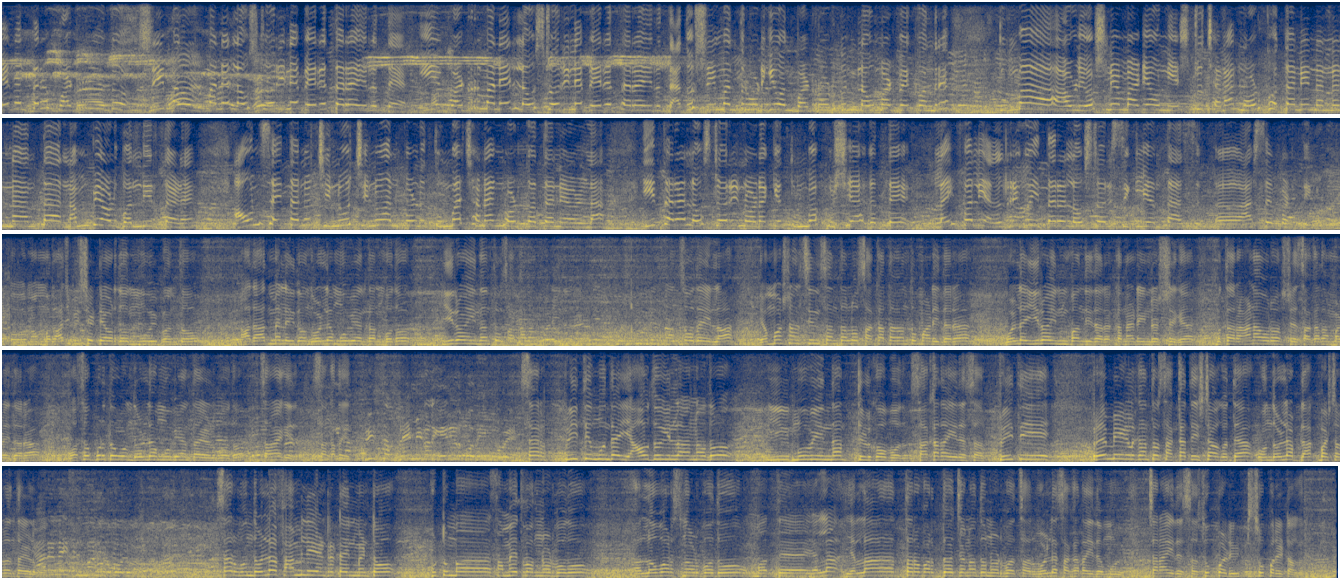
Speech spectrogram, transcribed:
ಏನಂತಾರೆ ಬಡ್ರದು ಶ್ರೀಮಂತರ ಮನೆ ಲವ್ ಸ್ಟೋರಿನೇ ಬೇರೆ ಥರ ಇರುತ್ತೆ ಈ ಬಡ್ರ ಮನೆ ಲವ್ ಸ್ಟೋರಿನೇ ಬೇರೆ ಥರ ಇರುತ್ತೆ ಅದು ಶ್ರೀಮಂತರ ಹುಡುಗಿ, ಒಂದು ಬಡ್ರ ಹುಡುಗನ ಲವ್ ಮಾಡಬೇಕು ಅಂದರೆ ತುಂಬ ಅವಳು ಯೋಚನೆ ಮಾಡಿ ಅವ್ನು ಎಷ್ಟು ಚೆನ್ನಾಗಿ ನೋಡ್ಕೋತಾನೆ ನನ್ನನ್ನು ಅಂತ ನಂಬಿ ಅವಳು ಬಂದಿರ್ತಾಳೆ. ಅವನು ಸಹಿತನೂ ಚಿನ್ನು ಚಿನ್ನು ಅಂದ್ಕೊಂಡು ತುಂಬ ಚೆನ್ನಾಗಿ ನೋಡ್ಕೋತಾನೆ ಅವಳನ್ನ ಈ ಥರ ಲವ್ ಸ್ಟೋರಿ ನೋಡೋಕ್ಕೆ ತುಂಬ ಖುಷಿ ಆಗುತ್ತೆ. ಲೈಫಲ್ಲಿ ಎಲ್ರಿಗೂ ಈ ಥರ ಲವ್ ಸ್ಟೋರಿ ಸಿಗಲಿ ಅಂತ ಆಸೆ ಆಸೆ ಪಡ್ತೀನಿ. ನಮ್ಮ ರಾಜ್ ಶೆಟ್ಟಿ ಅವ್ರದ್ದು ಒಂದು ಮೂವಿ ಬಂತು. ಅದಾದಮೇಲೆ ಇದೊಂದು ಒಳ್ಳೆ ಮೂವಿ ಅಂತ ಅನ್ಬೋದು. ಹೀರೋಯಿನ್ ಅಂತೂ ಸಕಾಲ ಮಾಡಿದ್ದಾರೆ. ಅಂತ ಅನ್ಸೋದೇ ಇಲ್ಲ. ಎಮೋಷ್ನಲ್ ಸೀನ್ಸ್ ಅಂತಲೂ ಸಖತ್ತಾಗಂತೂ ಮಾಡಿದ್ದಾರೆ. ಒಳ್ಳೆ ಹೀರೋಯಿನ್ ಬಂದಿದ್ದಾರೆ ಕನ್ನಡ ಇಂಡಸ್ಟ್ರಿಗೆ. ಮತ್ತು ರಾಣಾ ಅವರು ಅಷ್ಟೇ ಸಖತ ಮಾಡಿದ್ದಾರೆ. ಹೊಸಬ್ರದ್ದು ಒಂದು ಒಳ್ಳೆ ಮೂವಿ ಅಂತ ಹೇಳ್ಬೋದು. ಚೆನ್ನಾಗಿದೆ ಸಖತ್ತಾಗಿದೆ. ಸರ್ ಪ್ರೀತಿ ಮುಂದೆ ಯಾವುದು ಇಲ್ಲ ಅನ್ನೋದು ಈ ಮೂವಿಯಿಂದ ತಿಳ್ಕೊಬೋದು. ಸಖತ್ತಾಗಿದೆ ಸರ್. ಪ್ರೀತಿ ಪ್ರೇಮಿಗಳಿಗಂತೂ ಸಖತ್ ಇಷ್ಟ ಆಗುತ್ತೆ. ಒಂದೊಳ್ಳೆ ಬ್ಲಾಕ್ ಬಸ್ಟರ್ ಅಂತ ಹೇಳ್ಬೋದು. ಒಂದೊಳ್ಳೆ ಫ್ಯಾಮಿಲಿ ಎಂಟರ್ಟೈನ್ಮೆಂಟು ಕುಟುಂಬ ಸಮೇತವಾಗಿ ನೋಡ್ಬೋದು ಲವರ್ಸ್ ನೋಡ್ಬೋದು, ಮತ್ತು ಎಲ್ಲ ಎಲ್ಲ ಥರ ವರ್ಗದ ಜನದ್ದು ನೋಡ್ಬೋದು ಸರ್. ಒಳ್ಳೆ ಸಖತ್ತಾಗಿದೆ ಮೂವಿ ಚೆನ್ನಾಗಿದೆ sir. Super hit super hit ಆಗುತ್ತೆ.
